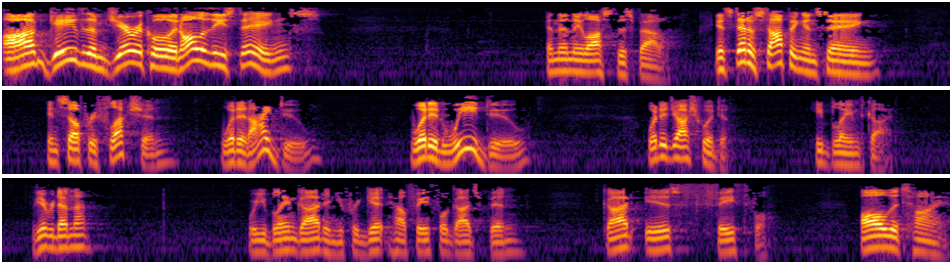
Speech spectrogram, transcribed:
Og, gave them Jericho and all of these things, and then they lost this battle. Instead of stopping and saying, in self reflection, what did I do? What did we do? What did Joshua do? He blamed God. Have you ever done that? Where you blame God and you forget how faithful God's been? God is faithful all the time.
